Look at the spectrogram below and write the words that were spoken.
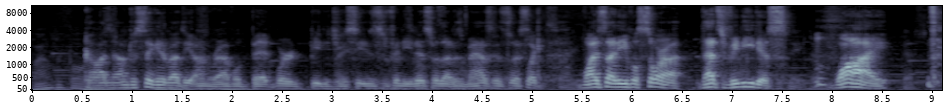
While the boys God, now I'm just thinking about the unraveled bit where BDG sees Vanitas without his mask. It's just like, why is that evil Sora? That's Vanitas. Why?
